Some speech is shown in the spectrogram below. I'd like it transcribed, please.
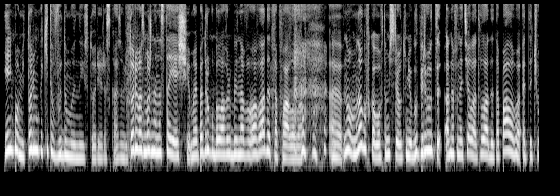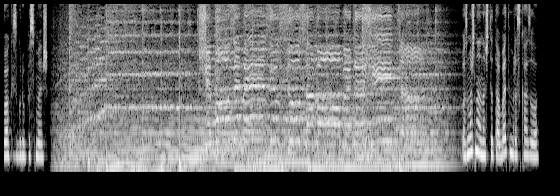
Я не помню, то ли мы какие-то выдуманные истории рассказывали, то ли, возможно, настоящие. Моя подруга была влюблена во Влада Топалова. Э, Ну, много в кого, в том числе вот у нее был период, она фанатела от Влада Топалова, это чувак из группы Smash. J'ai Возможно, она что-то об этом рассказывала.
